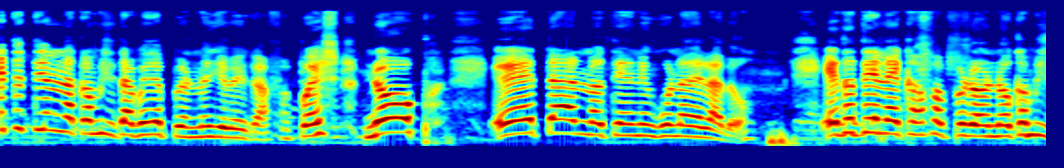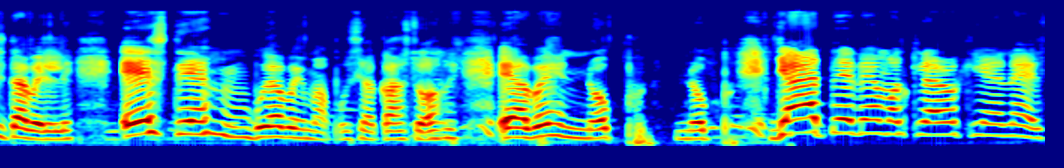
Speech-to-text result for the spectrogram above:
Este tiene una camiseta verde pero no lleva gafas. Pues, nope. Esta no tiene ninguna de las dos. Esta tiene gafas pero no camiseta verde. Este, voy a ver más por si acaso. A ver, eh, a ver, nope, nope. Ya tenemos claro quién es.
